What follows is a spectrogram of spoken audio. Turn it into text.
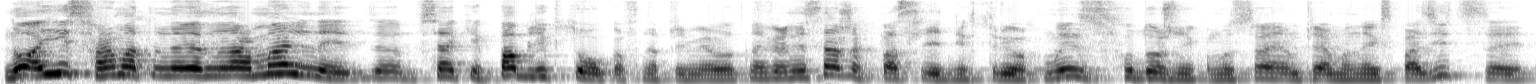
Ну, а есть форматы, наверное, нормальные, всяких паблик-токов, например. Вот на вернисажах последних трех мы с художником устраиваем прямо на экспозиции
